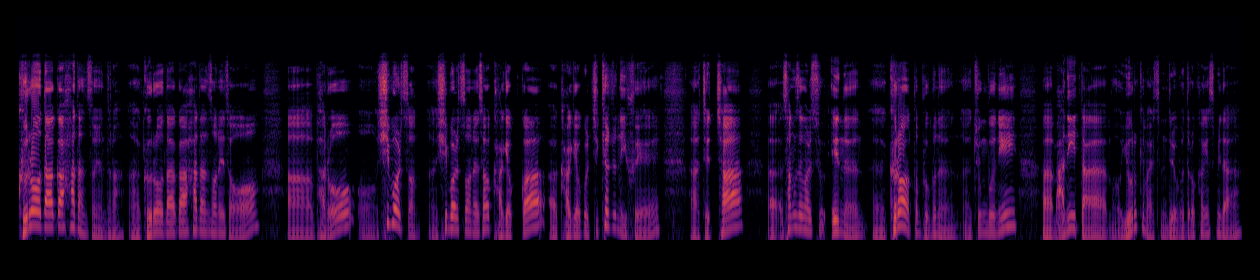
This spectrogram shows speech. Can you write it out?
그러다가 하단선 연들아 아, 그러다가 하단선에서 아, 바로 어, 10월선 어, 10월선에서 가격과 아, 가격을 지켜준 이후에 아, 재차 어, 상승할 수 있는 어, 그런 어떤 부분은 어, 충분히 어, 많이 있다. 뭐 요렇게 말씀드려 보도록 하겠습니다.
